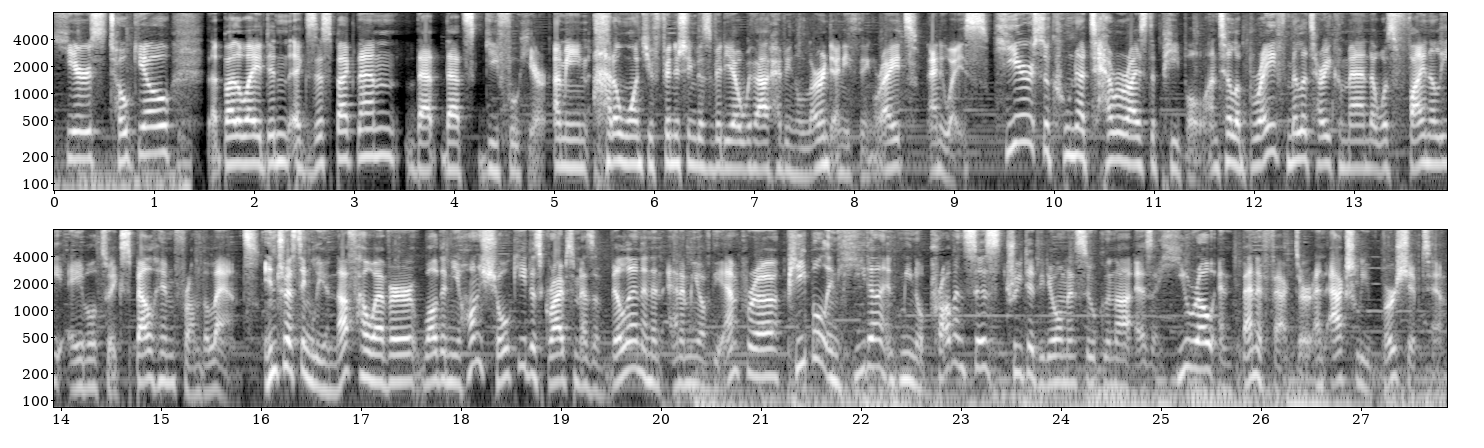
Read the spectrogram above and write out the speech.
here's Tokyo. That, by the way, didn't exist back then. That That's Gifu here. I mean, I don't want you finishing this video without having learned anything, right? Anyways, here Sukuna terrorized the people until a brave military commander was finally able to expel him from the land. Interestingly enough, however, while the Nihon Shoki describes him as a villain and an enemy of the emperor, people in Hida and Mino provinces treated Ryomen Sukuna as a hero and benefactor and actually worshipped him.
